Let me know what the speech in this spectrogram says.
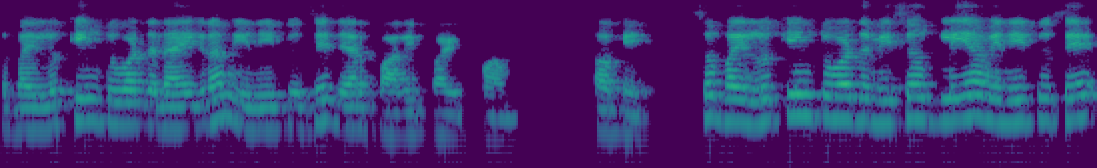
So by looking toward the diagram, you need to say they are polypoid form. Okay. So by looking toward the mesoglea, we need to say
